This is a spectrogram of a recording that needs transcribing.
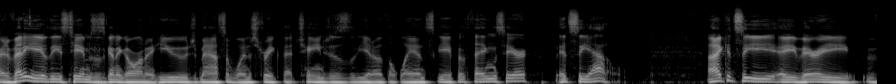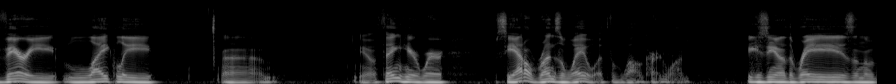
Right. If any of these teams is going to go on a huge, massive win streak that changes, you know, the landscape of things here, it's Seattle. I could see a very, very likely, um, you know, thing here where Seattle runs away with the wild card one because you know the Rays and the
